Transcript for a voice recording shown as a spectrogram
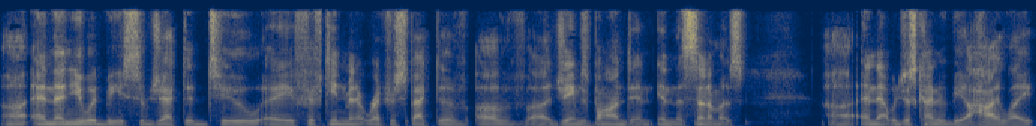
uh, and then you would be subjected to a 15 minute retrospective of uh, James Bond in in the cinemas. Uh, and that would just kind of be a highlight,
